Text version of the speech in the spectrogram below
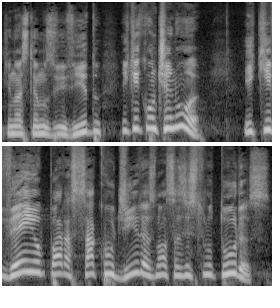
que nós temos vivido e que continua e que veio para sacudir as nossas estruturas,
